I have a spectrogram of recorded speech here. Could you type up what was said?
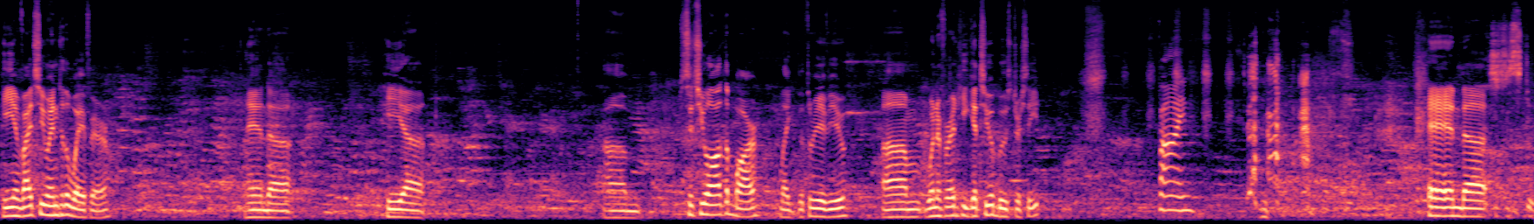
he invites you into the Wayfarer, and uh, he uh, um, sits you all at the bar, like the three of you, Um, Winifred, he gets you a booster seat, Fine. And uh, Just a stool.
